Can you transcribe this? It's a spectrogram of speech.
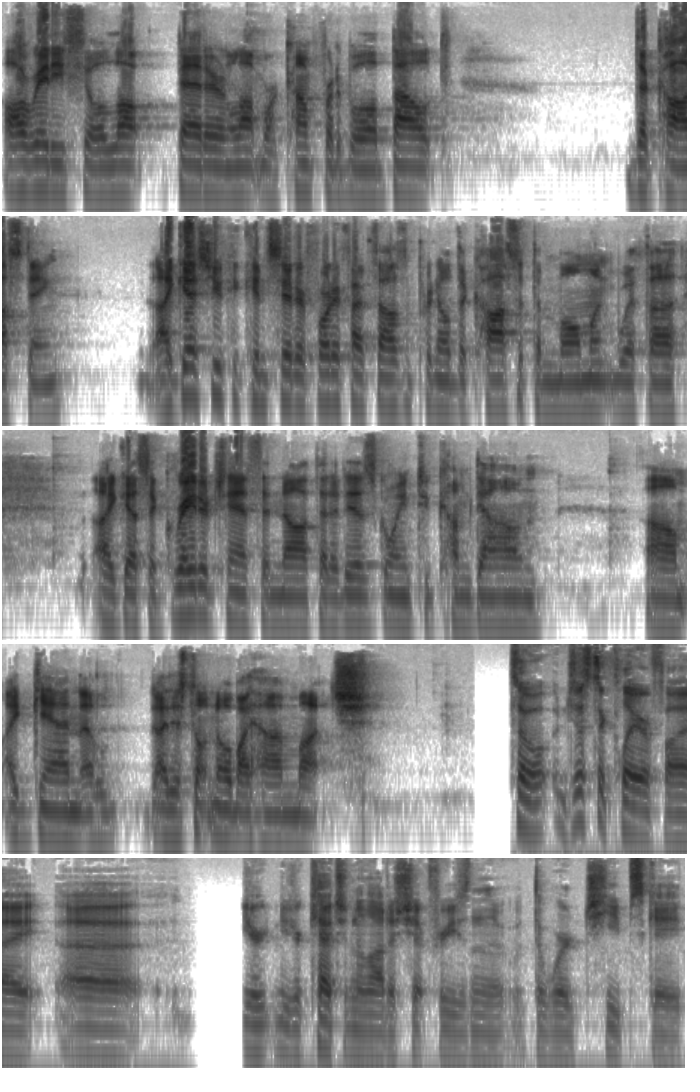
already feel a lot better and a lot more comfortable about the costing. I guess you could consider 45,000 per node the cost at the moment with a I guess a greater chance than not that it is going to come down um, again. I just don't know by how much. So just to clarify, uh, you're you're catching a lot of shit for using the, the word cheapskate,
